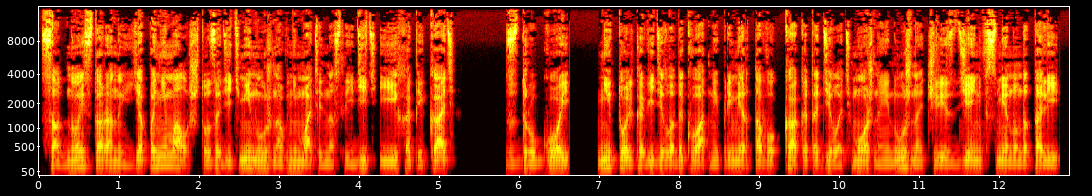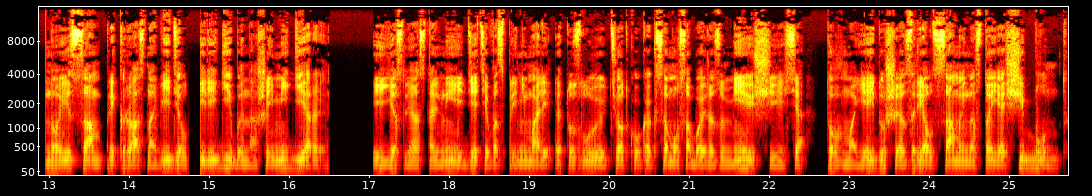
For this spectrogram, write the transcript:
С одной стороны, я понимал, что за детьми нужно внимательно следить и их опекать, с другой, не только видел адекватный пример того, как это делать можно и нужно через день в смену Натали, но и сам прекрасно видел перегибы нашей Мигеры. И если остальные дети воспринимали эту злую тетку как само собой разумеющееся, то в моей душе зрел самый настоящий бунт.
